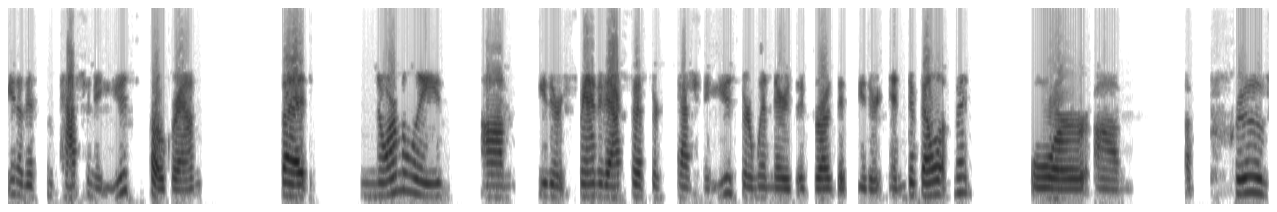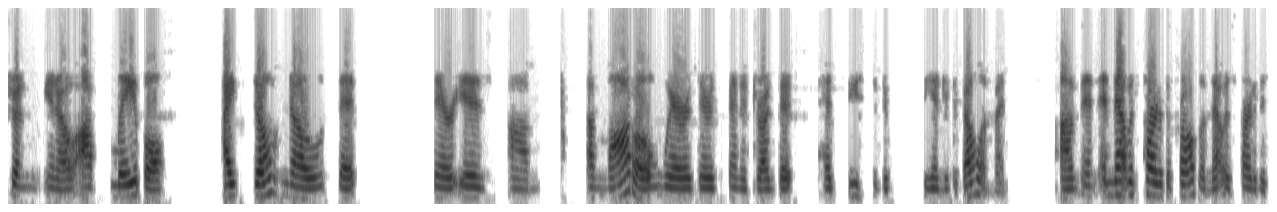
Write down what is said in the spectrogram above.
you know there's compassionate use programs, but normally um, either expanded access or compassionate use or when there's a drug that's either in development or um, approved and you know off label. I don't know that there is um, a model where there's been a drug that had ceased to be under development, um, and and that was part of the problem. That was part of the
